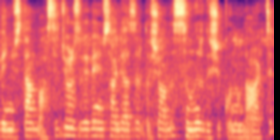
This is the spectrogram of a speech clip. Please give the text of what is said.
Venüs'ten bahsediyoruz ve Venüs hali hazırda şu anda sınır dışı konumda artık.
